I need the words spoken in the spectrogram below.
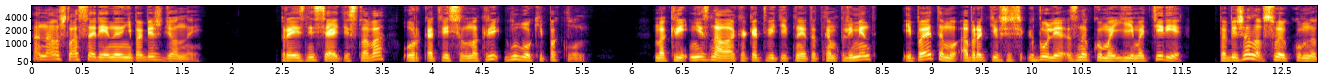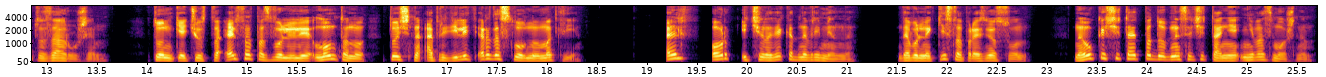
Она ушла с арены непобежденной. Произнеся эти слова, орк отвесил Макри глубокий поклон. Макри не знала, как ответить на этот комплимент, и поэтому, обратившись к более знакомой ей материи, побежала в свою комнату за оружием. Тонкие чувства эльфа позволили Лонтону точно определить родословную Макри. «Эльф, орк и человек одновременно», — довольно кисло произнес он. «Наука считает подобное сочетание невозможным».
